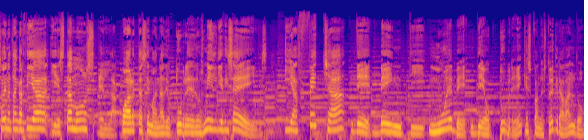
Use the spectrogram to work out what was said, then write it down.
Soy Natán García y estamos en la cuarta semana de octubre de 2016. Y a fecha de 29 de octubre, que es cuando estoy grabando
